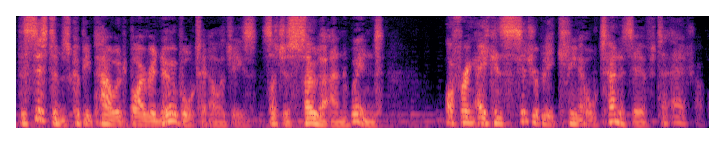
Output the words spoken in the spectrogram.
the systems could be powered by renewable technologies such as solar and wind, offering a considerably cleaner alternative to air travel.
